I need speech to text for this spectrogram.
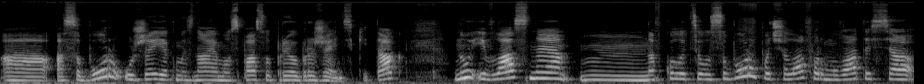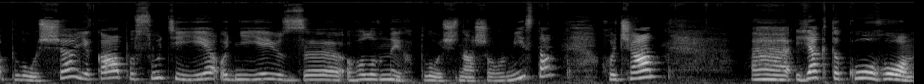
А а собор, уже, як ми знаємо, Спасо Преображенський. Так? Ну і, власне, навколо цього собору почала формуватися площа, яка, по суті, є однією з головних площ нашого міста. Хоча Е, як такого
